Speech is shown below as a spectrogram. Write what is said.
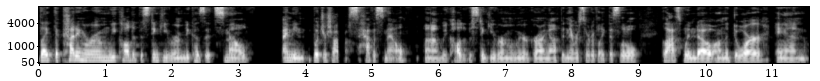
like the cutting room. We called it the stinky room because it smelled. I mean, butcher shops have a smell. Um, we called it the stinky room when we were growing up, and there was sort of like this little glass window on the door, and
